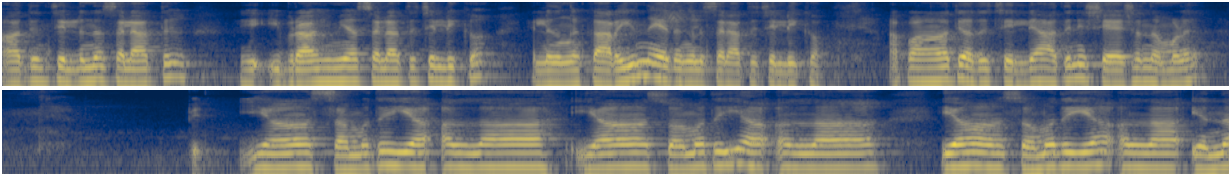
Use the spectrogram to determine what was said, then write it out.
ആദ്യം ചെല്ലുന്ന സലാത്ത് ഇബ്രാഹിമിയ സലാത്ത് ചെല്ലിക്കോ? അല്ലെങ്കിൽ നിങ്ങൾക്ക് അറിയുന്ന ഏതെങ്കിലും സലാത്ത് ചെല്ലിക്കോ? അപ്പോൾ ആദ്യം അത് ചെല്ലുക. അതിന് ശേഷം നമ്മൾ യാ സമദ് യാ അല്ലാ യാ സമദ് യാ അല്ലാ യാ സമദ് യാ അല്ലാ എന്ന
